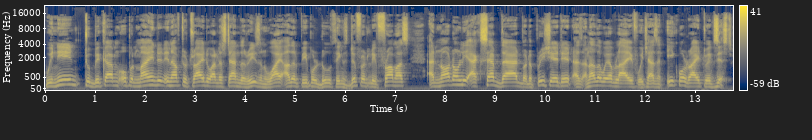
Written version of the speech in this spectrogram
We need to become open minded enough to try to understand the reason why other people do things differently from us and not only accept that but appreciate it as another way of life which has an equal right to exist.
